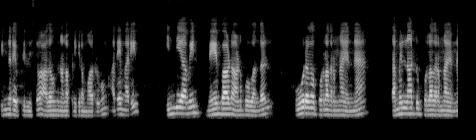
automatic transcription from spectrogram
பின்னர் எப்படி இருந்துச்சோ அதை வந்து நல்லா படிக்கிற மாதிரி இருக்கும். அதே மாதிரி இந்தியாவின் மேம்பாடு அனுபவங்கள் ஊரக பொருளாதாரம்னா என்ன தமிழ்நாட்டு பொருளாதாரம்னா என்ன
